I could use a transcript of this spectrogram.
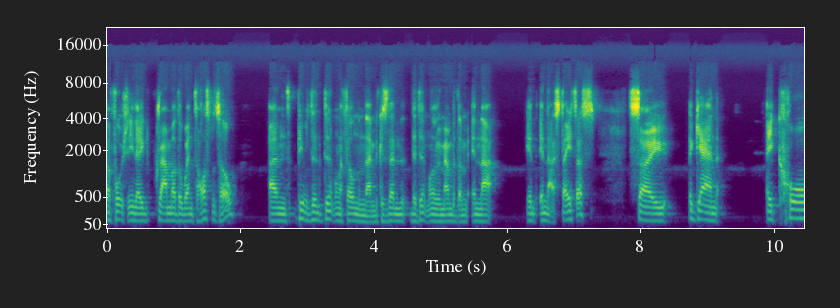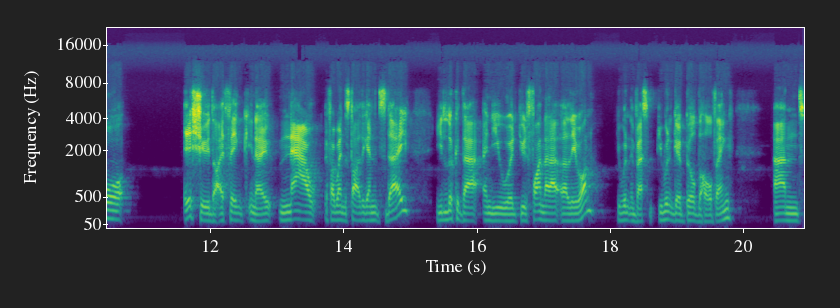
unfortunately, you know, grandmother went to hospital, and people didn't didn't want to film them then because then they didn't want to remember them in that in in that status. So again, a core issue that I think, you know, now if I went to start again today, you look at that and you would you'd find that out earlier on. You wouldn't invest, you wouldn't go build the whole thing. And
